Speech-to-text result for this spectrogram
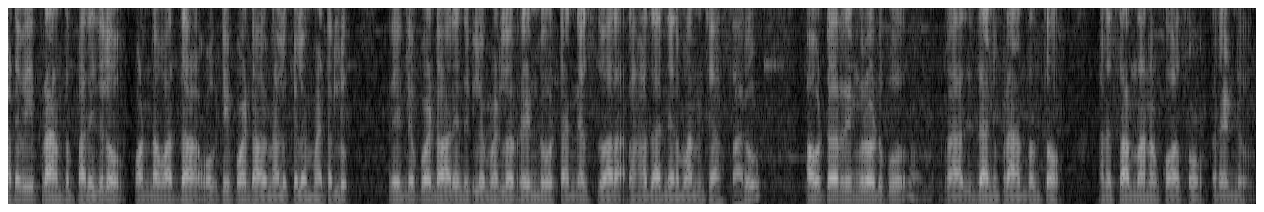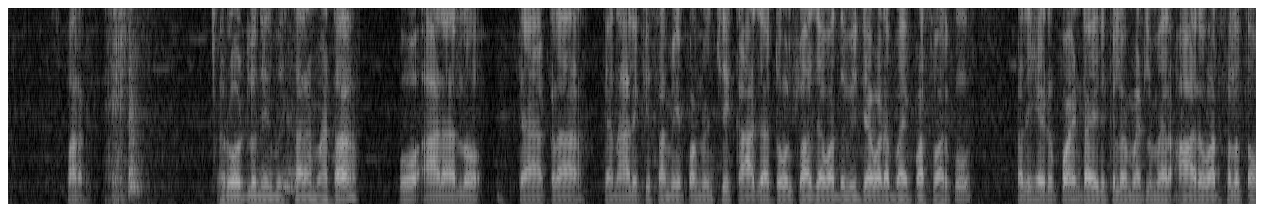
అటవీ ప్రాంతం పరిధిలో కొండ వద్ద ఒకటి పాయింట్ ఆరు నాలుగు కిలోమీటర్లు రెండు పాయింట్ ఆరు ఎనిమిది కిలోమీటర్లు రెండు టన్నెల్స్ ద్వారా రహదారి నిర్మాణం చేస్తారు. అవుటర్ రింగ్ రోడ్డుకు రాజధాని ప్రాంతంతో అనుసంధానం కోసం రెండు స్పర్ రోడ్లు నిర్మిస్తారన్నమాట. ఓఆర్ఆర్లో అక్కడ తెనాలికి సమీపం నుంచి కాజా టోల్ ప్లాజా వద్ద విజయవాడ బైపాస్ వరకు పదిహేడు పాయింట్ ఐదు కిలోమీటర్ల మేర ఆరు వరుసలతో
